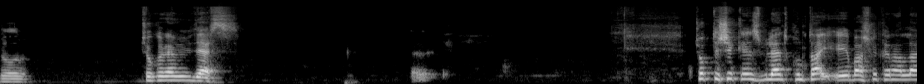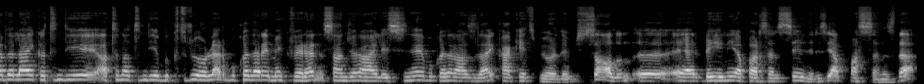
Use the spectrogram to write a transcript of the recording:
Doğru. Çok önemli bir ders. Evet. Çok teşekkür ederiz Bülent Kuntay. Ee, başka kanallarda like atın diye atın atın diye bıktırıyorlar. Bu kadar emek veren Sancar ailesine bu kadar az like hak etmiyor demiş. Sağ olun. Ee, eğer beğeni yaparsanız seviniriz. Yapmazsanız da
